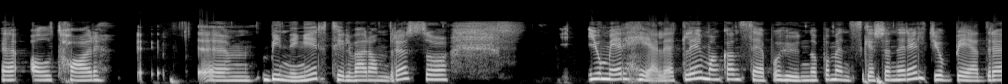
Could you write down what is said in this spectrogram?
Eh, alt har eh, bindinger til hverandre. Så jo mer helhetlig man kan se på huden og på mennesker generelt, jo bedre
